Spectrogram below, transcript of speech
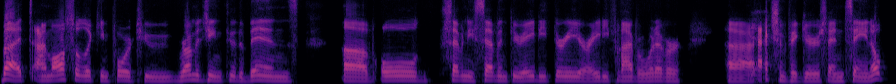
but I'm also looking forward to rummaging through the bins of old 77 through 83 or 85 or whatever uh, yeah. action figures and saying, oh,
